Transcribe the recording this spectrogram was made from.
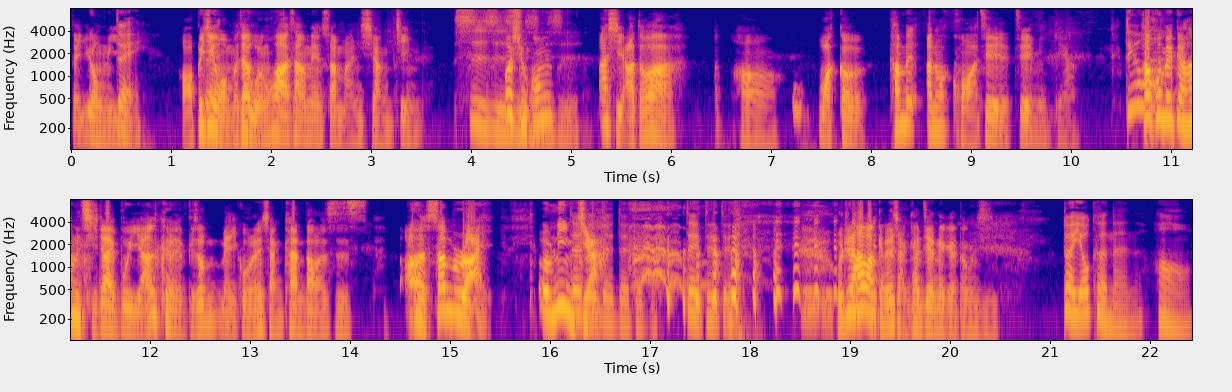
的用意对哦，毕竟我们在文化上面算蛮相近的。是是，我想讲阿喜阿多啊，哦，哇哥，他们安怎看这个、这个物件？对啊，他会不会跟他们期待不一样？可能比如说美国人想看到的是啊，samurai 哦，ninja，对对对对对对对对，我觉得他们可能想看见那个东西。对，有可能哦。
